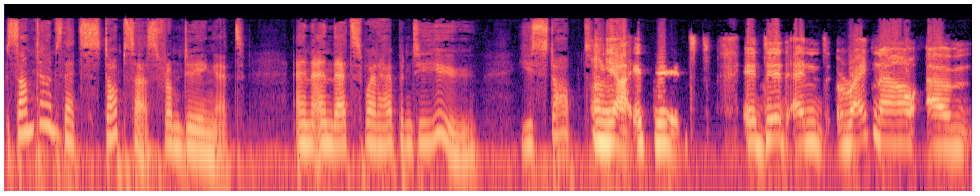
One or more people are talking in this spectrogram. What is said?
sometimes that stops us from doing it. And and that's what happened to you. You stopped. yeah, it did, it did, and right now, um,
